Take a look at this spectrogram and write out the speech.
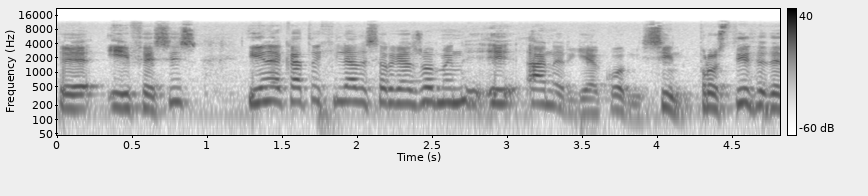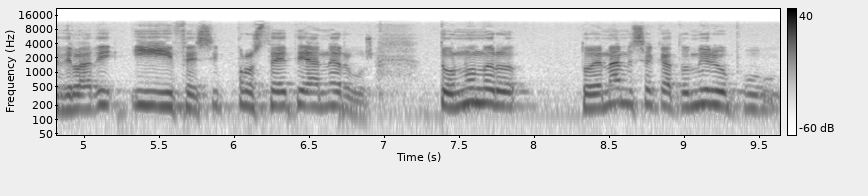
ε, ύφεσης είναι 100.000 εργαζόμενοι ε, άνεργοι ακόμη. Συν. Προστίθεται δηλαδή η ύφεση προσθέτει ανέργους. Το νούμερο το 1,5 εκατομμύριο που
